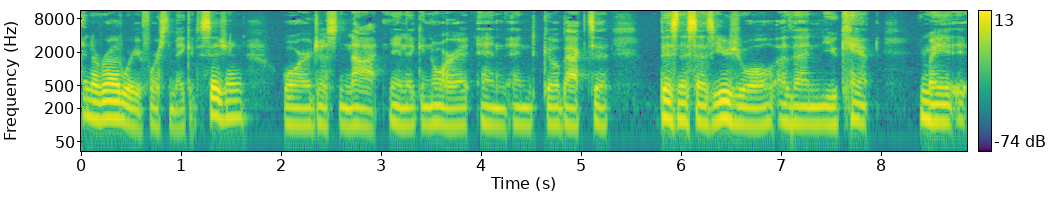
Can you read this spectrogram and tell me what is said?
in the road where you're forced to make a decision or just not and ignore it and, and go back to business as usual, uh, then you can't, you may,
